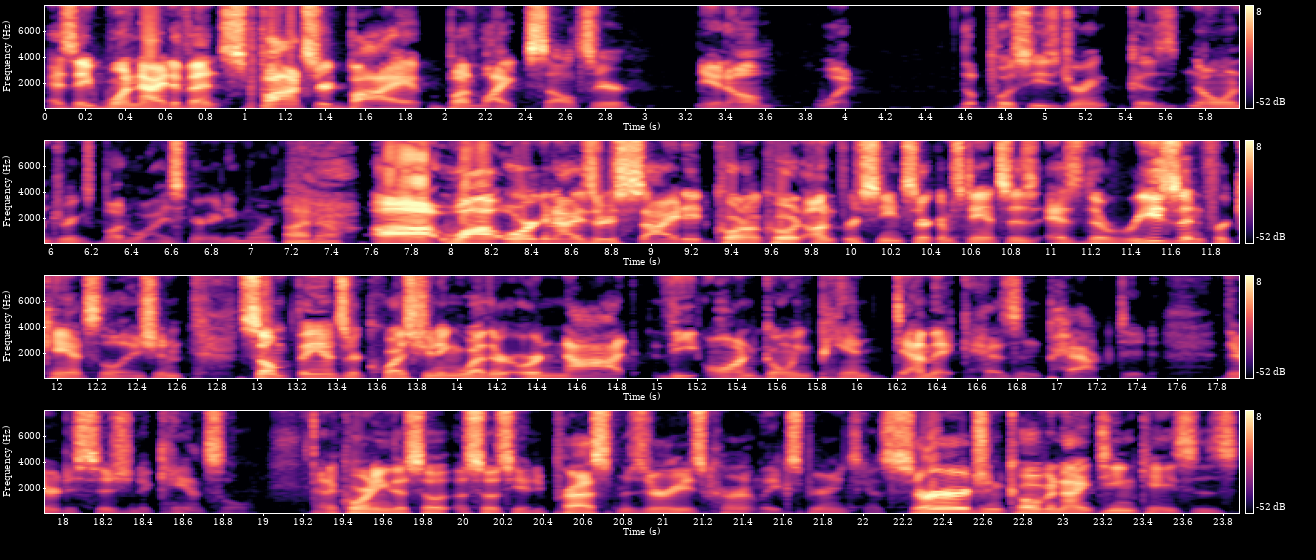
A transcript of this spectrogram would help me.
as a one night event sponsored by Bud Light Seltzer. You know what? The pussies drink because no one drinks Budweiser anymore. I know. Uh, while organizers cited quote unquote unforeseen circumstances as the reason for cancellation, some fans are questioning whether or not the ongoing pandemic has impacted their decision to cancel. And according to the so- Associated Press, Missouri is currently experiencing a surge in COVID 19 cases,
